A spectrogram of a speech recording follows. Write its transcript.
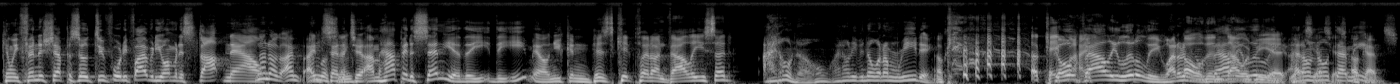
can we finish episode 245, or do you want me to stop now? No, no, I'm- I'm send it listening. to you? I'm happy to send you the the email, and you can. His kid played on Valley. You said. I don't know. I don't even know what I'm reading. Okay. okay. Go fine. Valley Little League. I don't Oh, know then Valley that would Little be League. it. I don't know yes, what that yes. Okay. means.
